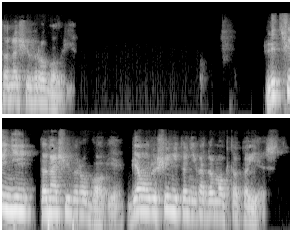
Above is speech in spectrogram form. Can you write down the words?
to nasi wrogowie. Litwini to nasi wrogowie. Białorusini to nie wiadomo, kto to jest.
